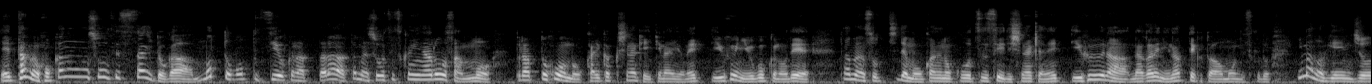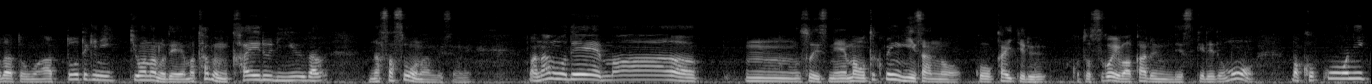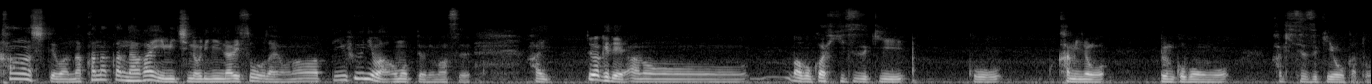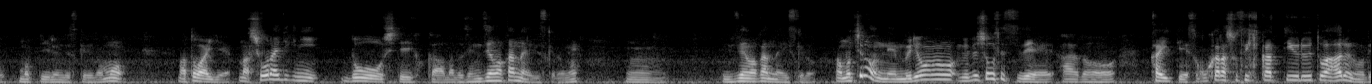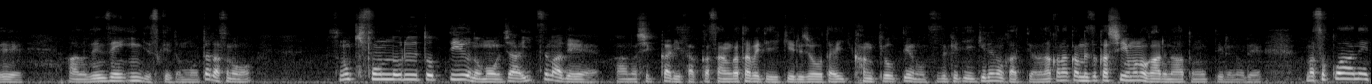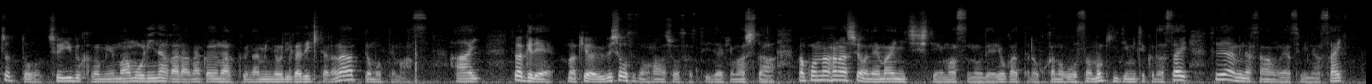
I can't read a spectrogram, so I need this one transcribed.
え多分他の小説サイトがもっともっと強くなったら多分小説家になろうさんもプラットフォームを改革しなきゃいけないよねっていう風に動くので多分そっちでもお金の交通整理しなきゃねっていう風な流れになっていくとは思うんですけど今の現状だと圧倒的に一強なので、まあ、多分変える理由がなさそうなんですよね。まあ、なのでまあうんそうですねまあオトクペンギンさんのこう書いてることすごいわかるんですけれどもまあ、ここに関してはなかなか長い道のりになりそうだよなっていうふうには思っております。はい。というわけで、あのー、まあ、僕は引き続き、こう、紙の文庫本を書き続けようかと思っているんですけれども、まあ、とはいえ、まあ、将来的にどうしていくか、まだ全然わかんないですけどね。うん。全然わかんないですけど、まあ、もちろんね、無料のウェブ小説で、あの、書いて、そこから書籍化っていうルートはあるので、あの全然いいんですけどもただそのその既存のルートっていうのもじゃあいつまであのしっかり作家さんが食べていける状態環境っていうのを続けていけるのかっていうのはなかなか難しいものがあるなと思っているので、まあ、そこはねちょっと注意深く見守りながらなんかうまく波乗りができたらなって思ってます。はい。というわけで、まあ、今日は Web 小説の話をさせていただきました。まあ、こんな話をね、毎日していますので、よかったら他の放送も聞いてみてください。それでは皆さんおやすみなさい。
